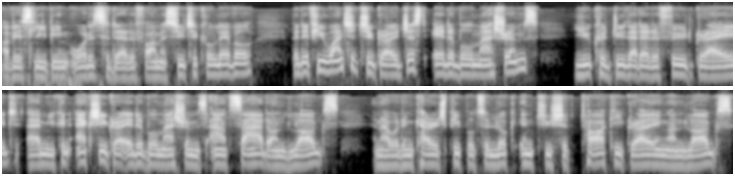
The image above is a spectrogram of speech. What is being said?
obviously being audited at a pharmaceutical level. But if you wanted to grow just edible mushrooms, you could do that at a food grade. Um, you can actually grow edible mushrooms outside on logs. And I would encourage people to look into shiitake growing on logs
